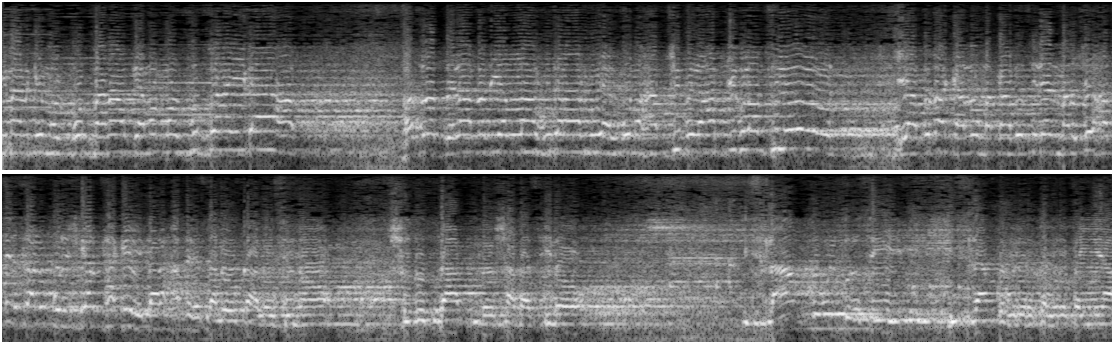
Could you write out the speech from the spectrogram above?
ইমানকে মজবুত বানাও, কেমন মজবুত বানাইবা হজরত বেলাল নদী আল্লাহ একজন হাবজি হাবজি গুলাম ছিল এতটা কালো কালো ছিলেন মানুষের হাতের চালু পরিষ্কার থাকে তার হাতের চালু কালো ছিল, শুধু দাঁত সাদা ছিল। ইসলাম কবুল করেছে, ইসলাম কবুলের খবর পাইয়া।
